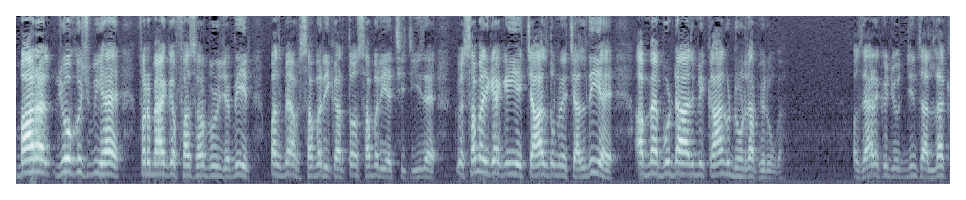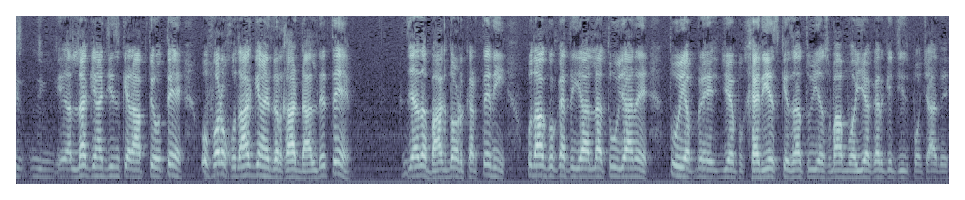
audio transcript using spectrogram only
बहरहाल जो कुछ भी है, फरमाया के फसफर जबीर। बस मैं अब सब्र ही करता हूँ, सब्र ही अच्छी चीज़ है। क्योंकि समझ गया कि ये चाल तुमने चल दी है। अब मैं बुढ़ा आदमी कहाँ को ढूंढता फिरूँगा। और ज़ाहिर है कि जो जिनसे अल्लाह के अल्लाह के यहाँ जिनके रबते होते हैं, वो फ़ौर खुदा के यहाँ दरख्वास्त डाल देते हैं। ज़्यादा भाग दौड़ करते नहीं। खुदा को कहते, या अल्लाह, तू जाने, तू ही अपने ये खैरियत के साथ, तू ये असबाब मुहैया करके चीज़ पहुँचा दे।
